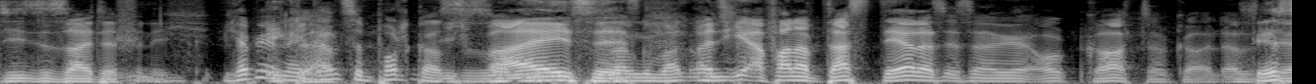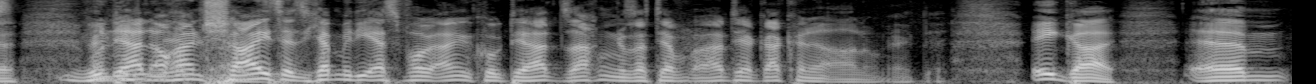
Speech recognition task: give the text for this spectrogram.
diese Seite finde ich. Ich habe ja eine ekelhaft. ganze Podcast Ich zusammen, weiß zusammen gemacht. Als ich erfahren habe, dass der das ist, oh Gott, oh Gott. Also Der der und der hat auch einen Scheiß. Also ich habe mir die erste Folge angeguckt, der hat Sachen gesagt, der hat ja gar keine Ahnung. Egal. Ähm,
